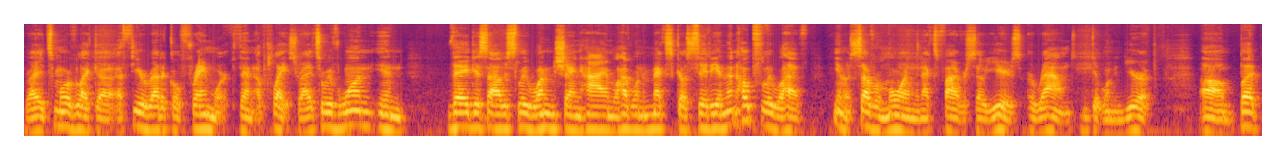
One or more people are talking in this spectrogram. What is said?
right? It's more of like a, a theoretical framework than a place right? So we've one in vegas obviously one in shanghai and we'll have one in mexico city and then hopefully we'll have you know, several more in the next five or so years around. You get one in Europe. Um, but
